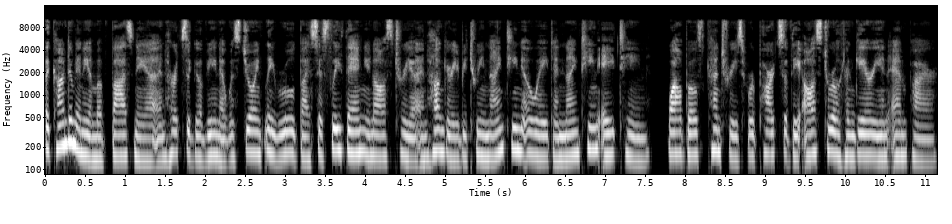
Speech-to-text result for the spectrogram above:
The condominium of Bosnia and Herzegovina was jointly ruled by Cisleithanian Austria and Hungary between 1908 and 1918, while both countries were parts of the Austro-Hungarian Empire.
